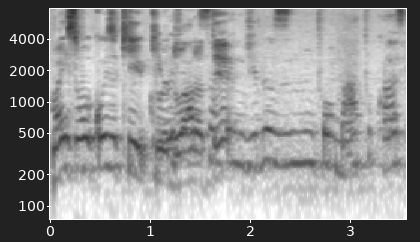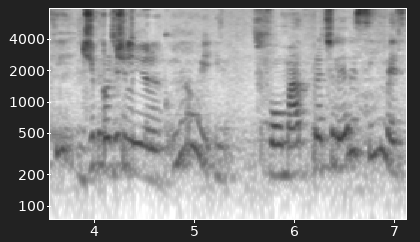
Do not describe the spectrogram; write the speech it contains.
Mas uma coisa que, que E o hoje Eduardo elas são até vendidas num formato quase que... De prateleira. Não, e formato prateleira sim, mas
